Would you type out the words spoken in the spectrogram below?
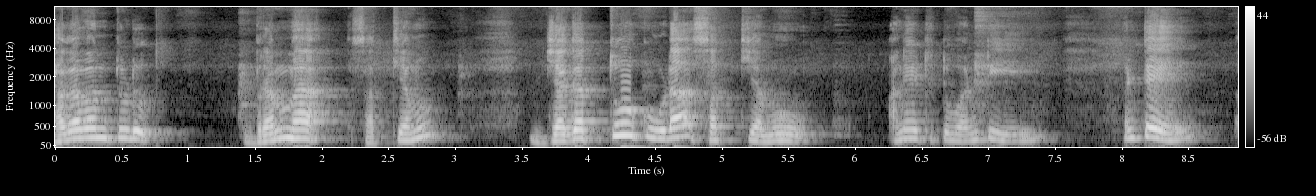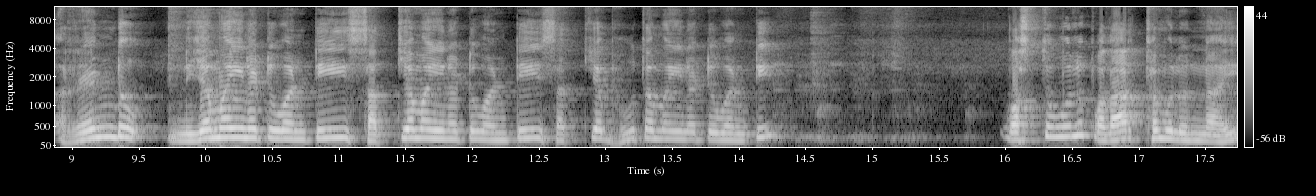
భగవంతుడు బ్రహ్మ సత్యము జగత్తు కూడా సత్యము అనేటటువంటి అంటే రెండు నిజమైనటువంటి సత్యమైనటువంటి సత్యభూతమైనటువంటి వస్తువులు పదార్థములున్నాయి.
